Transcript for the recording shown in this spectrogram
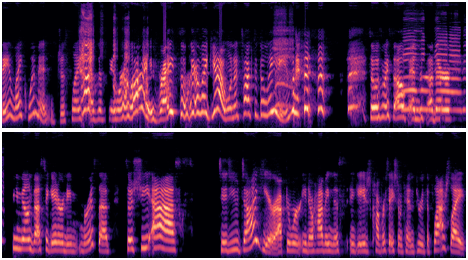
they like women just like as if they were alive right? So they're like yeah i want to talk to the ladies so it was myself oh and this other God. female investigator named Marissa. So she asks, "Did you die here?" After we're you know having this engaged conversation with him through the flashlight,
